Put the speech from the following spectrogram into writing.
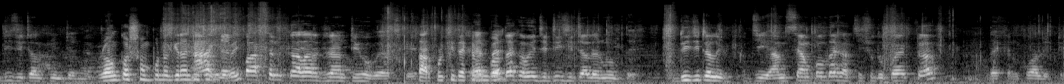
ডিজিটাল প্রিন্টের মধ্যে। রংকর সম্পূর্ণ গ্যারান্টি থাকবে ভাই? হান্ড্রেড পার্সেন্ট কালার গ্যারান্টি হবে আজকে। তারপর কি দেখাবেন ভাই? দেখাবো এই যে ডিজিটালের মধ্যে। ডিজিটালি জি আমি স্যাম্পল দেখাচ্ছি শুধু কয়েকটা। দেখেন কোয়ালিটি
